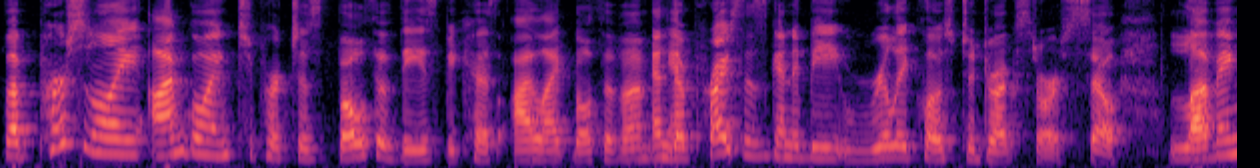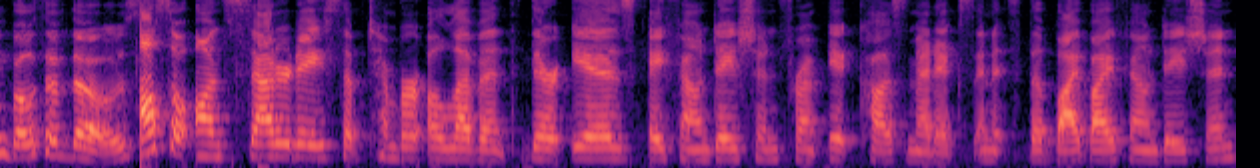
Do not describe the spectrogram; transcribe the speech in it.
But personally, I'm going to purchase both of these because I like both of them. And the price is gonna be really close to drugstore. So loving both of those. Also on Saturday, September 11th, there is a foundation from IT Cosmetics and it's the Bye Bye Foundation.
